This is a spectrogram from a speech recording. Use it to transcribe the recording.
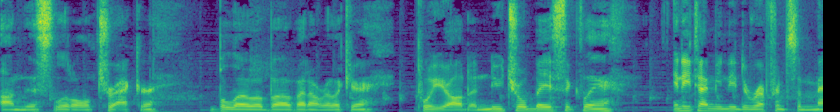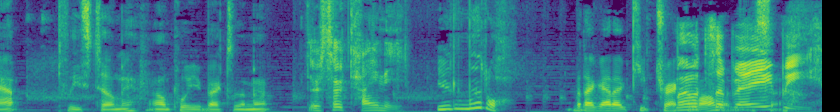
on this little tracker? Below, above, I don't really care. Pull you all to neutral, basically. Anytime you need to reference a map, please tell me. I'll pull you back to the map. They're so tiny. You're little, but I gotta keep track of all Moat's a of them, so- baby.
